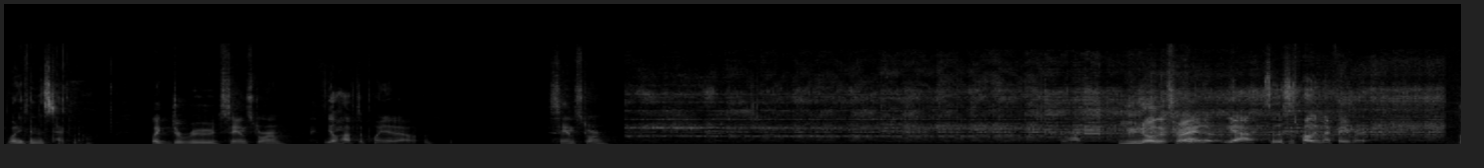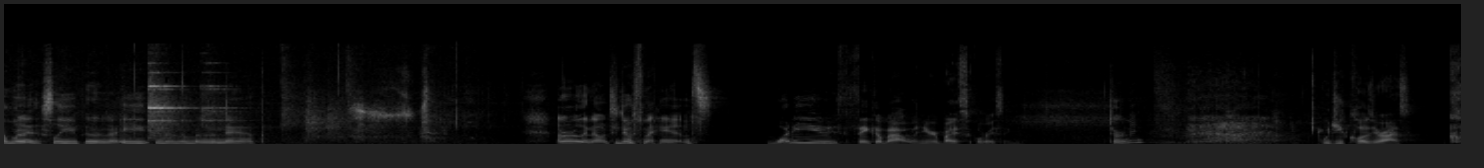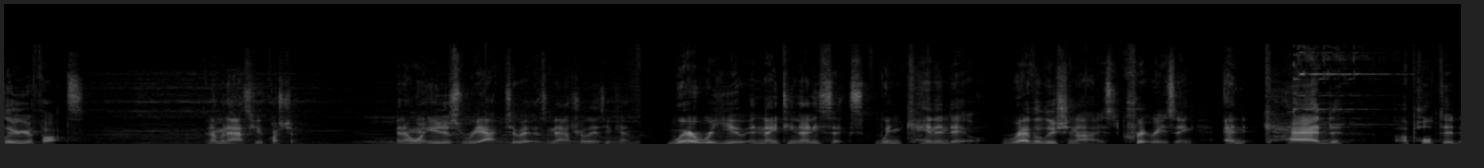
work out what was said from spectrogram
What even is techno? Like Darude, Sandstorm? You'll have to point it out. Sandstorm? Yeah. You know this, Yeah, right? know. yeah, so this is probably my favorite. I'm gonna sleep and then I eat and then I'm gonna nap. I don't really know what to do with my hands. What do you think about when you're bicycle racing? Turning? Would you close your eyes, clear your thoughts, and I'm gonna ask you a question. And I want you to just react to it as naturally as you can. Where were you in 1996 when Cannondale revolutionized crit racing and catapulted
